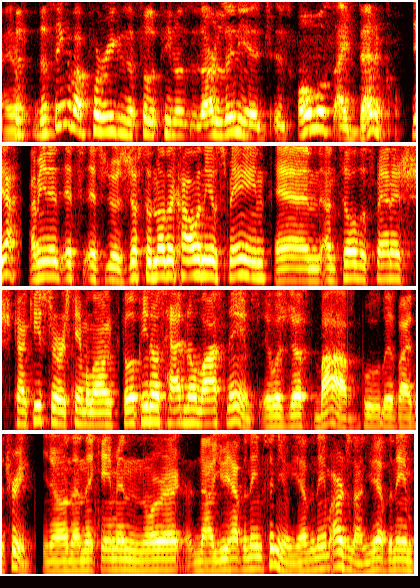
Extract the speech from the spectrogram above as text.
I The, the thing about Puerto Ricans and Filipinos is our lineage is almost identical. Yeah, I mean it, it's it's it was just another colony of Spain, and until the Spanish conquistadors came along, Filipinos had no last names. It was just Bob who lived by the tree, you know. And then they came in, or now you have the name Sinio, you have the name Arzanan, you have the name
